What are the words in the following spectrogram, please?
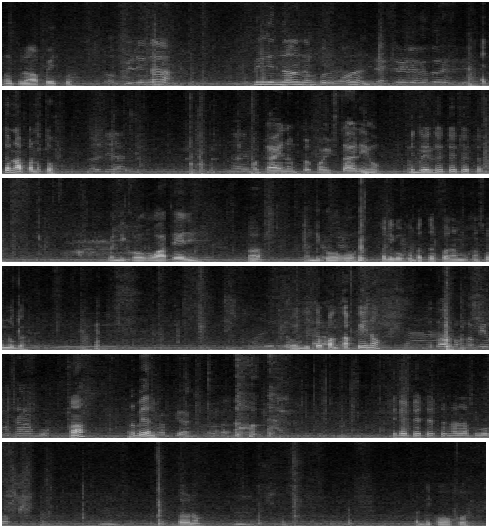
Ano tinapay ito? Oh, bili na. Bili na, number one. Ito na, ano to? Pagkain ng Pa- Pakistani, oh. Ito, ito, ito, ito. ito. Pandi ko kuwatin, eh. Ha? Pandi ko ko. Pwede ko ba ito? Parang mukhang sunog ah. Pwede ito pang kape no? Ito, pang kape, masarap, oh. Ha? Ano ba yan? Masarap yan. Ito, ito, ito, ito na lang siguro. Ito no? Mm. Pandi koko.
